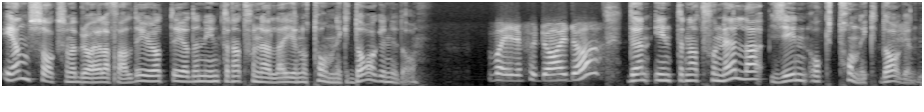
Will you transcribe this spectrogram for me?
en sak som är bra i alla fall det är ju att det är den internationella gin och tonic-dagen idag. Vad är det för dag idag? Den internationella gin och tonic-dagen.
